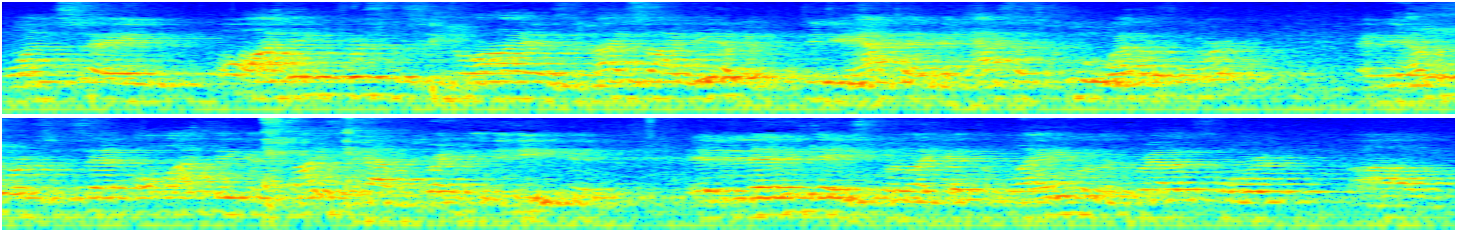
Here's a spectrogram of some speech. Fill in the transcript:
One saying, oh, I think Christmas in July is a nice idea, but did you have to have such cool weather for it? And the other person said, oh, I think it's nice to have a break in the heat. And, in any case, whether I get the blame or the credit for it, um,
